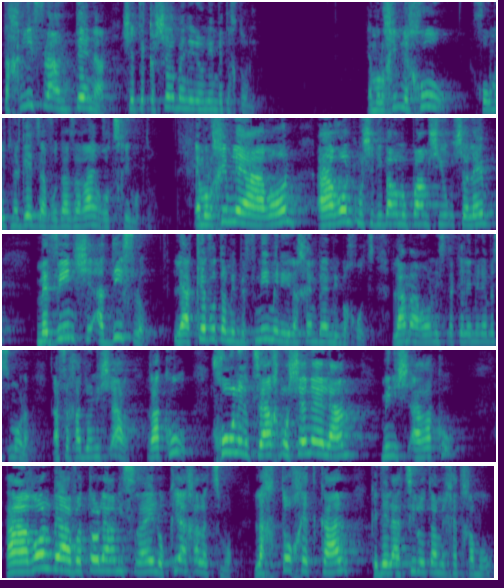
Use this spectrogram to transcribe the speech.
תחליף לאנטנה שתקשר בין עליונים ותחתונים. הם הולכים לחור, חור מתנגד זה עבודה זרה, הם רוצחים אותו. הם הולכים לאהרון, אהרון, כמו שדיברנו פעם שיעור שלם, מבין שעדיף לו לעכב אותם מבפנים מלהילחם בהם מבחוץ. למה אהרון מסתכל ימינה ושמאלה? אף אחד לא נשאר, רק הוא. חור נרצח, משה נעלם, מי נשאר? רק הוא. אהרון באהבתו לעם ישראל לוקח על עצמו לחתוך חטא קל כדי להציל אותם מחטא חמור.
